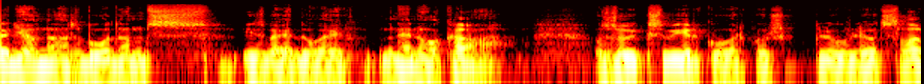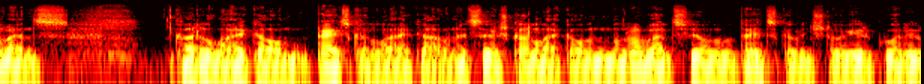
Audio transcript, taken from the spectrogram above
leģionārs būdams izveidoja ne no kā. Zuiks vīrkoru, kurš kļuva ļoti slavens kara laikā un pēckara laikā, un it sevišķi kara laikā. Un Roberts jau teica, ka viņš to ir, ko ir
